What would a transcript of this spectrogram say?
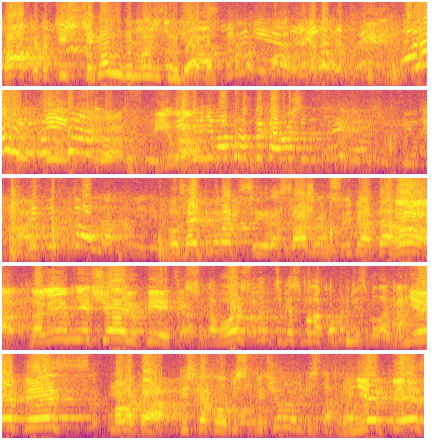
Как это десяти? Куда не вернулись ребята? Если у него просто хорошее настроение, он ним стол накрыли. Ну, за это молодцы, рассаживайтесь, ребята. А, налей мне чаю, Петя. С удовольствием. Тебе с молоком или без молока? Мне без молока. Без какого? Без кипяченого или без топленого? Мне без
